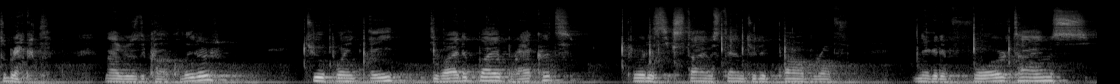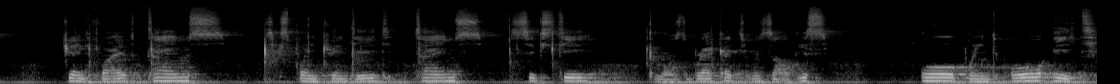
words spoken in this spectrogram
the bracket. Now use the calculator. 2.8 divided by bracket 36 times 10 to the power of negative 4 times 25 times 6.28 times 60 close the bracket result is 0.08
